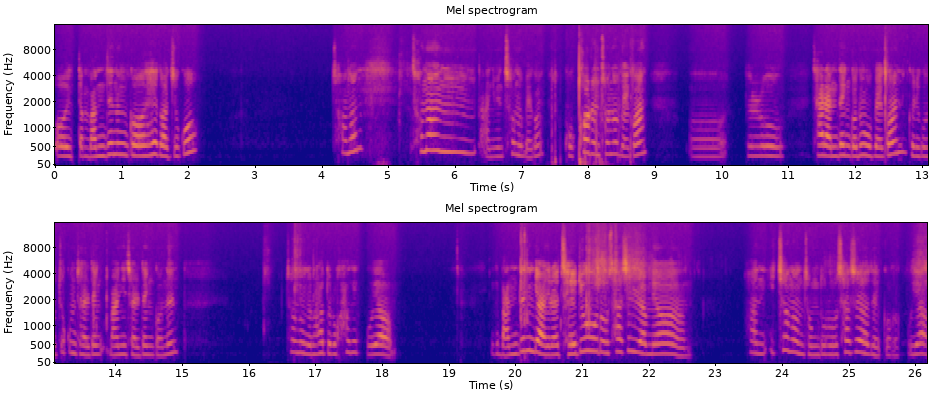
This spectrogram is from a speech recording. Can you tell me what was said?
어, 일단 만드는 거 해가지고, 천 원? 천 원 아니면 천오백 원? 고컬은 천오백 원, 어, 별로 잘 안 된 거는 오백 원, 그리고 조금 잘 된, 많이 잘 된 거는 천 원으로 하도록 하겠고요. 이게 만드는 게 아니라 재료로 사시려면 한 2,000원 정도로 사셔야 될 것 같고요.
